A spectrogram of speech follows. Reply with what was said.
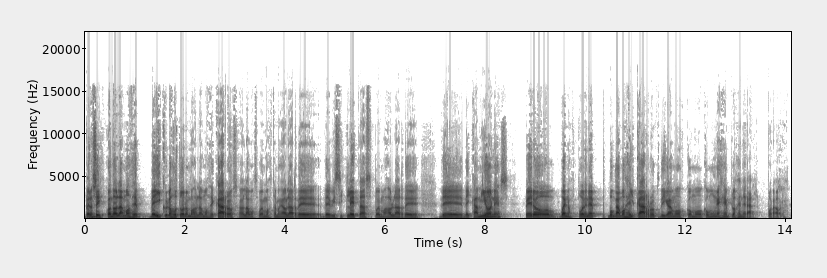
Pero sí, cuando hablamos de vehículos autónomos, hablamos de carros, hablamos, podemos también hablar de, bicicletas, podemos hablar de, camiones, pero bueno, pongamos el carro, digamos, como, como un ejemplo general por ahora.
